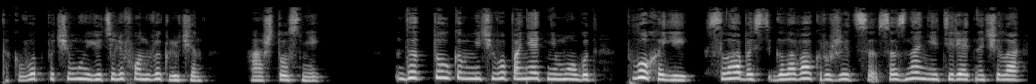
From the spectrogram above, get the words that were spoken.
Так вот почему ее телефон выключен. А что с ней? Да толком ничего понять не могут. Плохо ей, слабость, голова кружится, сознание терять начала.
